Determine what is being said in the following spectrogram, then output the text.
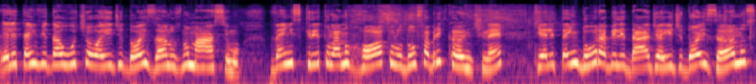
ele tem vida útil aí de dois anos no máximo. Vem escrito lá no rótulo do fabricante, né? Que ele tem durabilidade aí de dois anos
